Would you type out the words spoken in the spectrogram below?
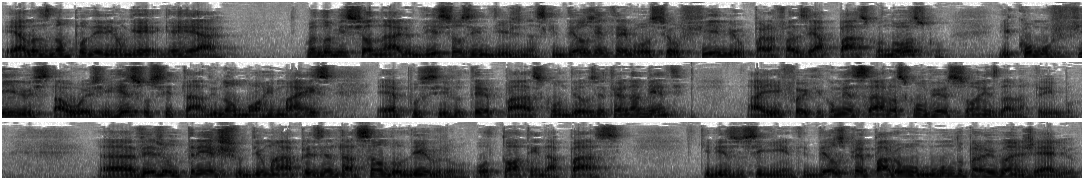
elas não poderiam guerrear. Quando o missionário disse aos indígenas que Deus entregou seu filho para fazer a paz conosco, e como o Filho está hoje ressuscitado e não morre mais, é possível ter paz com Deus eternamente. Aí foi que começaram as conversões lá na tribo. Uh, veja um trecho de uma apresentação do livro O Totem da Paz, que diz o seguinte: Deus preparou o mundo para o Evangelho.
